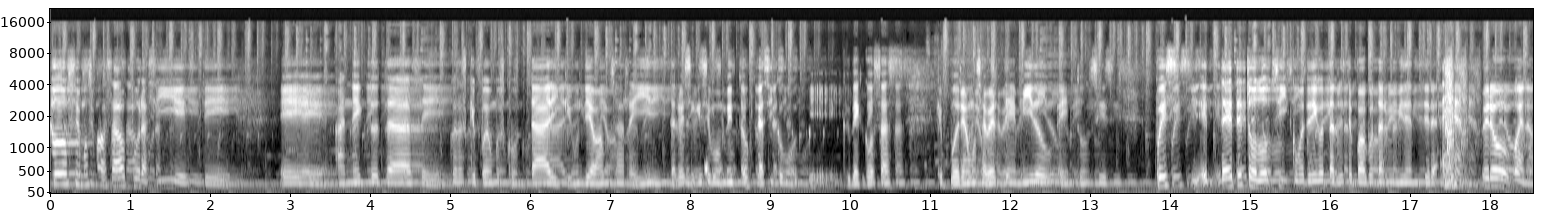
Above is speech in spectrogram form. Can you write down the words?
todos hemos pasado por así, este eh, anécdotas, eh, cosas que podemos contar y que un día vamos a reír y tal vez en ese momento fue así como de cosas que podríamos haber temido. Entonces, pues eh, de, todo, sí, como te digo, tal vez te pueda contar mi vida entera. Pero bueno,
